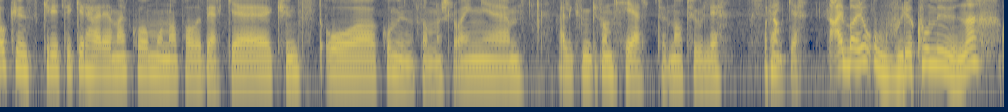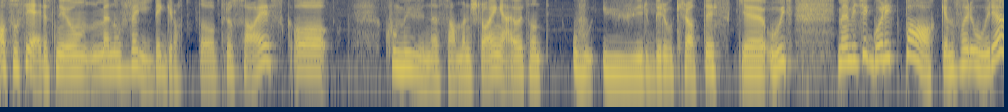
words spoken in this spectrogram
Og kunstkritiker her i NRK, Mona Palle Bjerke, kunst og kommunesammenslåing eh, er liksom ikke sånn helt naturlig å tenke. Nei, bare ordet kommune assosieres med noe veldig grått og prosaisk. Og kommunesammenslåing er jo et sånt urbyråkratisk eh, ord. Men hvis vi går litt bakenfor ordet,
